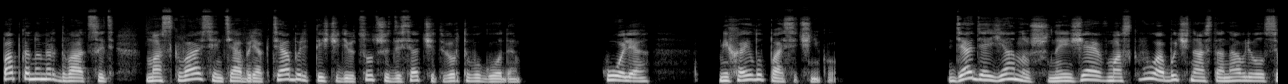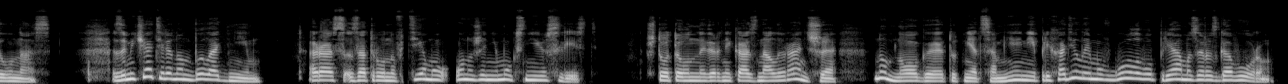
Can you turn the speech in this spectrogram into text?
Папка номер 20. Москва, сентябрь-октябрь 1964 года. Коля. Михаилу Пасечнику. Дядя Януш, наезжая в Москву, обычно останавливался у нас. Замечателен он был одним. Раз затронув тему, он уже не мог с нее слезть. Что-то он наверняка знал и раньше, но многое, тут нет сомнений, приходило ему в голову прямо за разговором.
